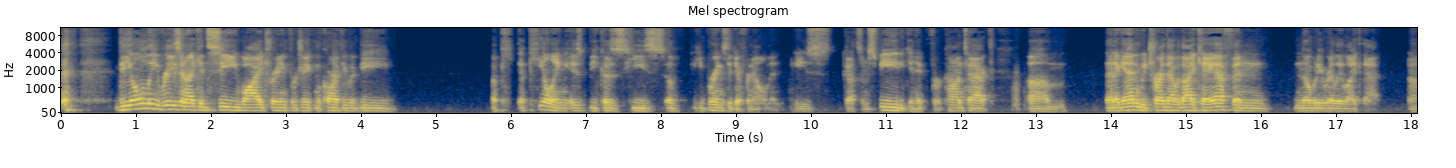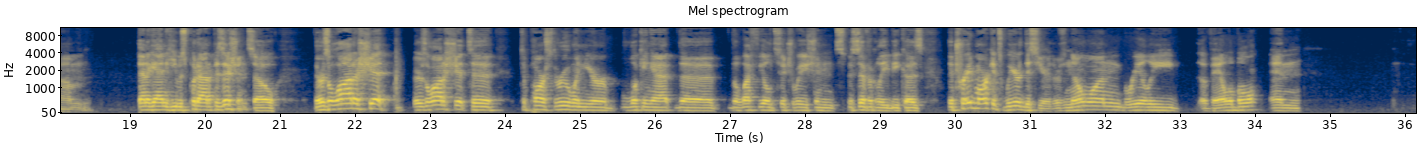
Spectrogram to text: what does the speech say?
the only reason I could see why trading for Jake McCarthy would be appealing is because he's a, he brings a different element. He's got some speed. He can hit for contact. Um, then again, we tried that with IKF, and nobody really liked that. Um, then again, he was put out of position. So there's a lot of shit. There's a lot of shit to to parse through when you're looking at the the left field situation specifically because the trade market's weird this year. There's no one really available, and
